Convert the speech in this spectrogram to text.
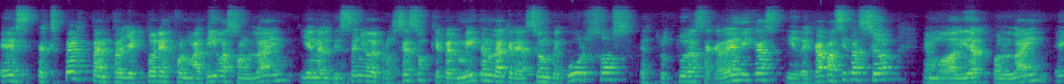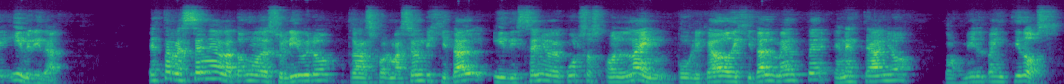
es experta en trayectorias formativas online y en el diseño de procesos que permiten la creación de cursos, estructuras académicas y de capacitación en modalidad online e híbrida. Esta reseña la tomo de su libro Transformación Digital y Diseño de Cursos Online, publicado digitalmente en este año 2022.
